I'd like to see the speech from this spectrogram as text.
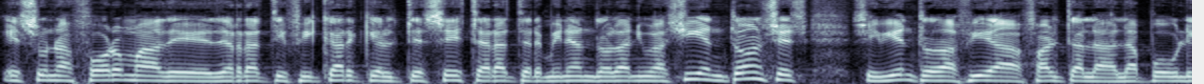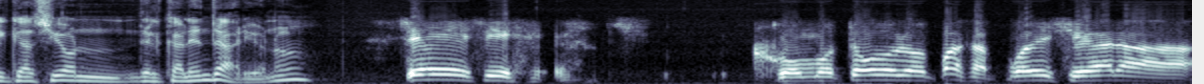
es una forma de, ratificar que el TC estará terminando el año allí. Entonces, si bien todavía falta la publicación del calendario, ¿no? Sí, sí. Como todo lo pasa, puede llegar a,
